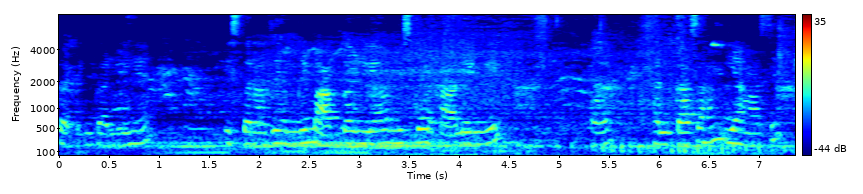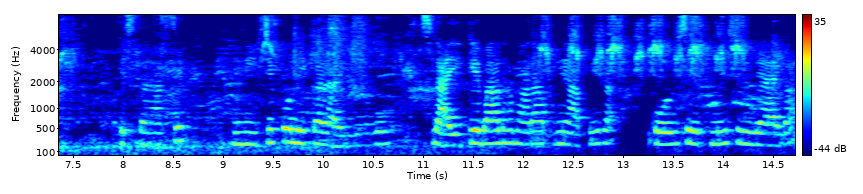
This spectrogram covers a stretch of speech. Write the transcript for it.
कटिंग करनी है। इस तरह से हमने मार्क कर लिया, हम इसको हटा लेंगे और हल्का सा हम यहाँ से इस तरह से नीचे को लेकर आएँगे। वो सिलाई के बाद हमारा अपने आप ही गोल शेप में सिल जाएगा।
